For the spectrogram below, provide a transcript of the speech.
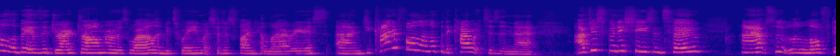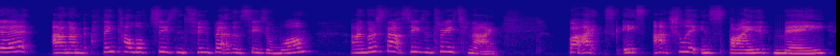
a little bit of the drag drama as well in between, which I just find hilarious. And you kind of fall in love with the characters in there. I've just finished season two, and I absolutely loved it. And I'm, I think I loved season two better than season one. And I'm going to start season three tonight. But I, it's actually inspired me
